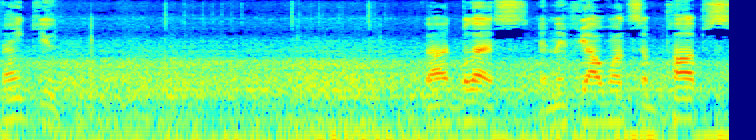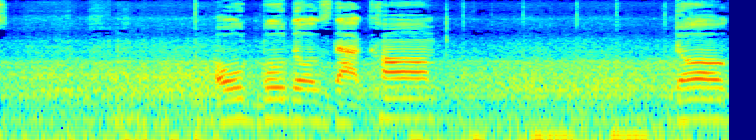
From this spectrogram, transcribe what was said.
Thank you. God bless. And if y'all want some pups, oldbulldogs.com, dog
